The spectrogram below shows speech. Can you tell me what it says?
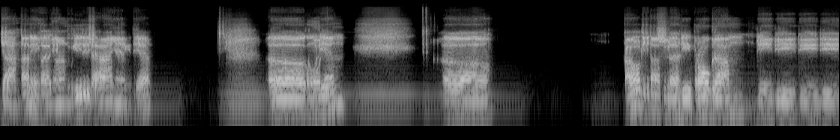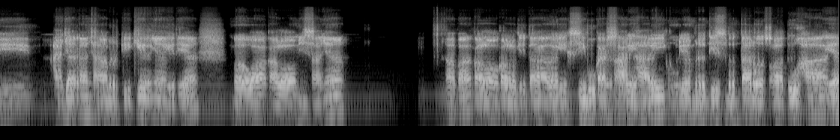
jantan ya jangan begitu caranya gitu ya. Uh, kemudian uh, kalau kita sudah diprogram di di di di ajarkan cara berpikirnya gitu ya bahwa kalau misalnya apa kalau kalau kita lagi kesibukan sehari-hari kemudian berhenti sebentar buat sholat duha ya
